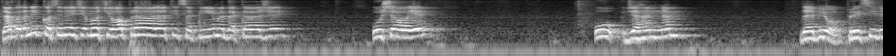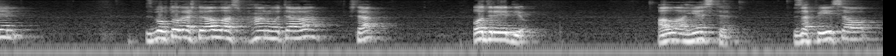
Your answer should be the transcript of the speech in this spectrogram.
Tako da niko se neće moći opravdati sa time da kaže ušao je u džahannam da je bio prisiljen zbog toga što je Allah subhanahu wa ta'ala šta? Odredio. Allah jeste zapisao,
